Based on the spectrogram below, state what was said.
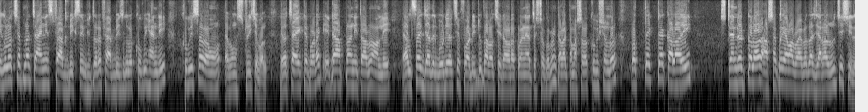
এগুলো হচ্ছে আপনার চাইনিজ ফ্যাব্রিক্সের ভিতরে। ফ্যাব্রিক্সগুলো খুবই হ্যান্ডি খুবই সব এবং স্ট্রেচেবল এটা হচ্ছে একটা প্রোডাক্ট এটা আপনারা নিতে পারবেন অনলি এল সাইজ যাদের বডি হচ্ছে ফর্টি টু তারা হচ্ছে এটা অর্ডার করে নেওয়ার চেষ্টা করবেন। কালারটা মাসাল্লাহ খুবই সুন্দর। প্রত্যেকটা কালারই স্ট্যান্ডার্ড কালার আশা করি আমার ভাই যারা রুচিশীল,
